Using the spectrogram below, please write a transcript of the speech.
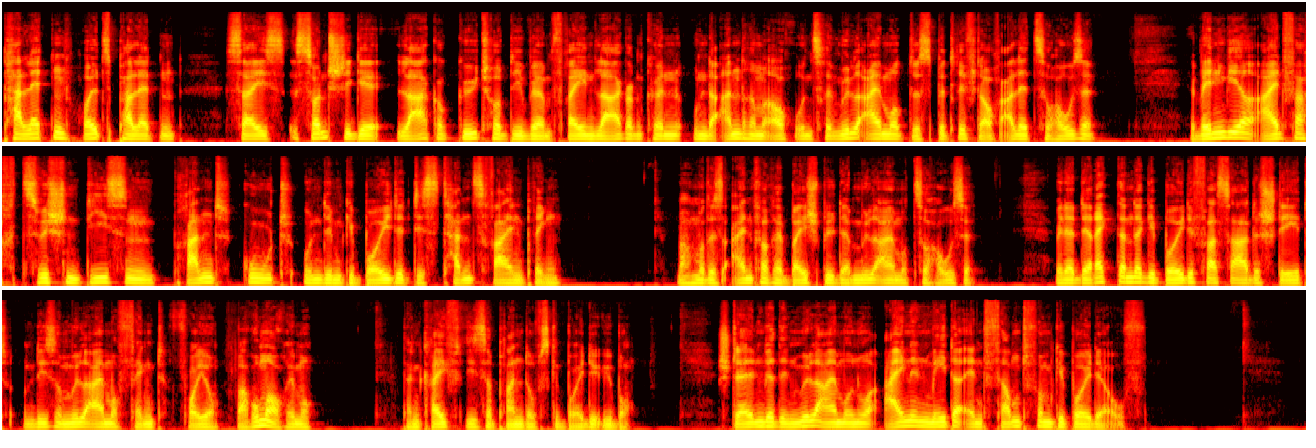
Paletten, Holzpaletten, sei es sonstige Lagergüter, die wir im Freien lagern können, unter anderem auch unsere Mülleimer, das betrifft auch alle zu Hause. Wenn wir einfach zwischen diesem Brandgut und dem Gebäude Distanz reinbringen, machen wir das einfache Beispiel der Mülleimer zu Hause. Wenn er direkt an der Gebäudefassade steht und dieser Mülleimer fängt Feuer, warum auch immer, dann greift dieser Brand aufs Gebäude über. Stellen wir den Mülleimer nur einen Meter entfernt vom Gebäude auf,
